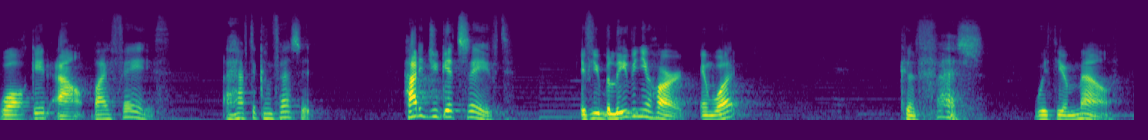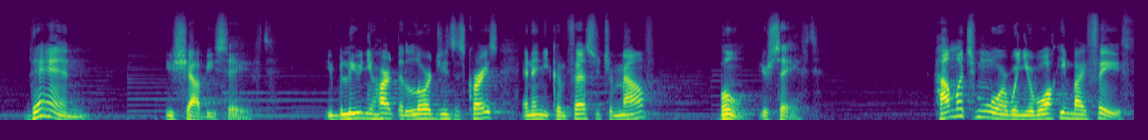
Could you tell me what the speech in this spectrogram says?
walk it out by faith. I have to confess it. How did you get saved? If you believe in your heart and what? Confess with your mouth, then you shall be saved. You believe in your heart that the Lord Jesus Christ, and then you confess with your mouth, boom, you're saved. How much more when you're walking by faith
